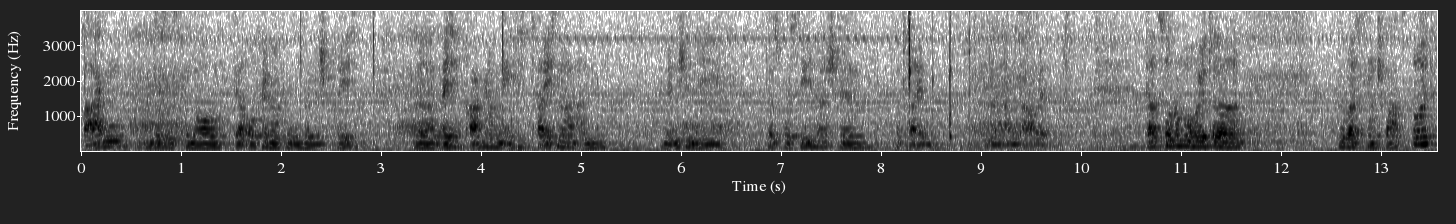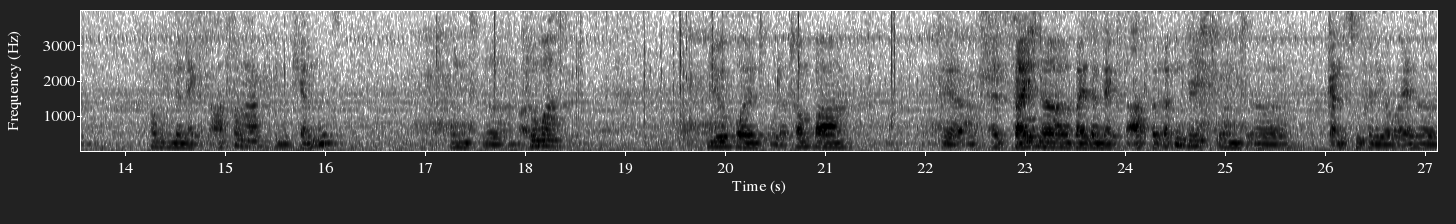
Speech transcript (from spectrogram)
Fragen, und das ist genau der Aufhänger für unser Gespräch, äh, welche Fragen haben eigentlich Zeichner an Menschen, die das, was sie herstellen, vertreiben oder damit arbeiten? Dazu haben wir heute Sebastian Schwarzbold vom The Next Art Verlag in Chemnitz und äh, Thomas Leopold oder Tompa, der als Zeichner bei The Next Art veröffentlicht und äh, ganz zufälligerweise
